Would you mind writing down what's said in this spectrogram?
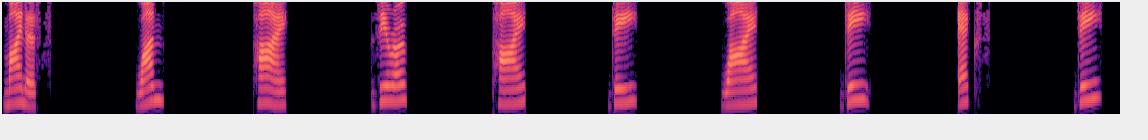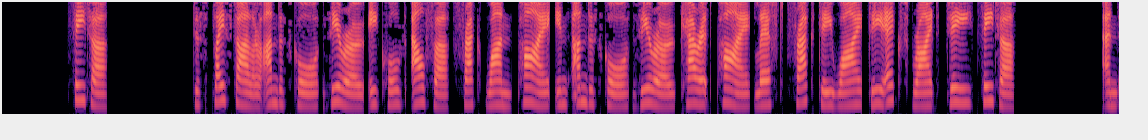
minus 1 pi 0 pi d y d x d theta display style underscore zero equals alpha frac one pi int underscore zero caret pi left frac dy dx right d theta and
